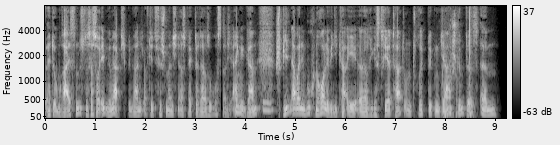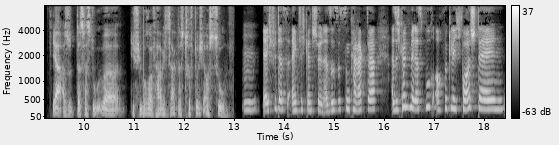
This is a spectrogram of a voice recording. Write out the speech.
hätte umreißen müssen, das hast du auch eben gemerkt, ich bin gar nicht auf die zwischenmenschlichen Aspekte da so großartig eingegangen, mhm. spielen aber in dem Buch eine Rolle, wie die KI äh, registriert hat und rückblickend, ja, stimmt es. Ähm, ja, also das, was du über die Figur Rolf Habich sagst, das trifft durchaus zu. Mhm. Ja, ich finde das eigentlich ganz schön. Also es ist ein Charakter, also ich könnte mir das Buch auch wirklich vorstellen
